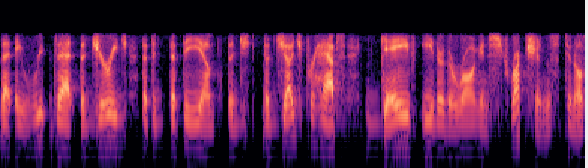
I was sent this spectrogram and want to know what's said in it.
that a re, that the jury that the that the um, the the judge perhaps gave either the wrong instructions to know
